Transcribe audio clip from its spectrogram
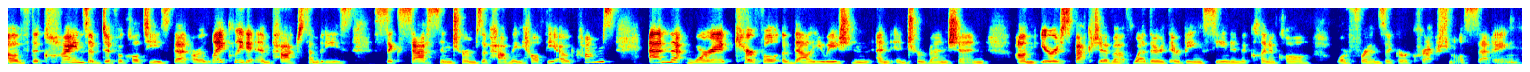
of the kinds of difficulties that are likely to impact somebody's success in terms of having healthy outcomes and that warrant careful evaluation and intervention, um, irrespective of whether they're being seen in a clinical or forensic or correctional setting.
